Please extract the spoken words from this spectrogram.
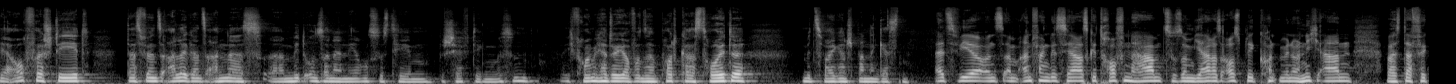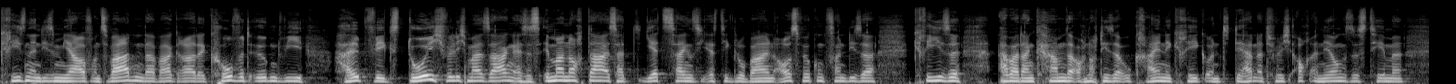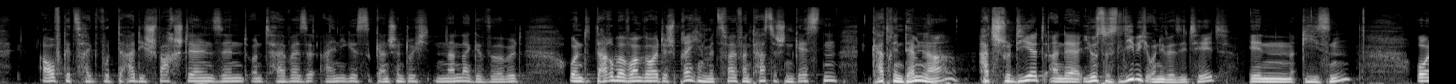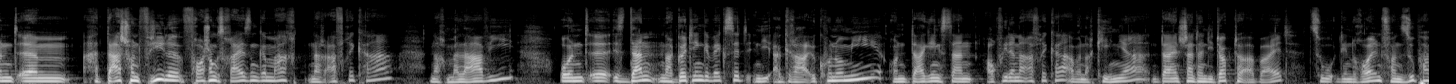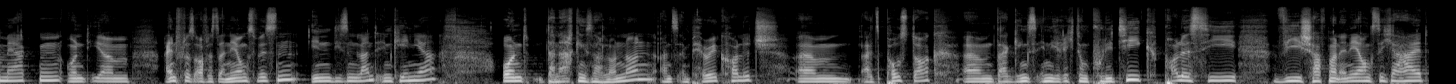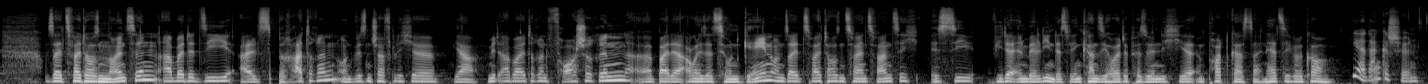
der auch versteht, dass wir uns alle ganz anders mit unseren Ernährungssystemen beschäftigen müssen. Ich freue mich natürlich auf unseren Podcast heute mit zwei ganz spannenden Gästen. Als wir uns am Anfang des Jahres getroffen haben zu so einem Jahresausblick, konnten wir noch nicht ahnen, was da für Krisen in diesem Jahr auf uns warten. Da war gerade Covid irgendwie halbwegs durch, will ich mal sagen. Es ist immer noch da. Es hat jetzt zeigen sich erst die globalen Auswirkungen von dieser Krise. Aber dann kam da auch noch dieser Ukraine-Krieg und der hat natürlich auch Ernährungssysteme aufgezeigt, wo da die Schwachstellen sind und teilweise einiges ganz schön durcheinandergewirbelt. Und darüber wollen wir heute sprechen mit zwei fantastischen Gästen. Katrin Demmler hat studiert an der Justus-Liebig-Universität in Gießen und ähm, hat da schon viele Forschungsreisen gemacht nach Afrika, nach Malawi und äh, ist dann nach Göttingen gewechselt in die Agrarökonomie und da ging es dann auch wieder nach Afrika, aber nach Kenia. Da entstand dann die Doktorarbeit zu den Rollen von Supermärkten und ihrem Einfluss auf das Ernährungswissen in diesem Land, in Kenia. Und danach ging es nach London ans Imperial College ähm, als Postdoc. Ähm, da ging es in die Richtung Politik, Policy, wie schafft man Ernährungssicherheit. Seit 2019 arbeitet sie als Beraterin und wissenschaftliche ja, Mitarbeiterin, Forscherin äh, bei der Organisation GAIN und seit 2022 ist sie wieder in Berlin. Deswegen kann sie heute persönlich hier im Podcast sein. Herzlich willkommen. Ja, danke schön.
